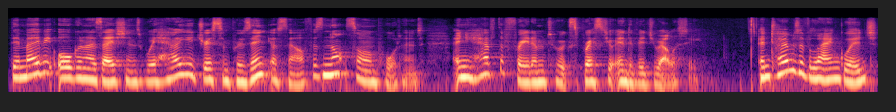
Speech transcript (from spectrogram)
there may be organisations where how you dress and present yourself is not so important and you have the freedom to express your individuality. In terms of language,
